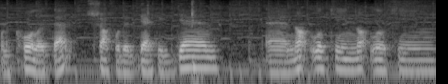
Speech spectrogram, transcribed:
want to call it that. Shuffle the deck again. And not looking, not looking.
